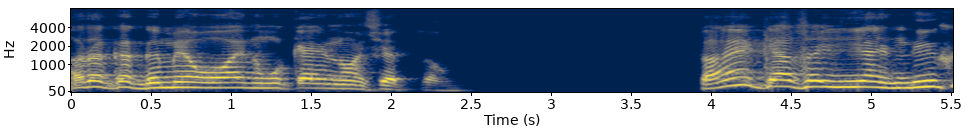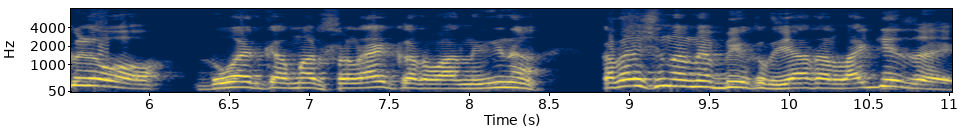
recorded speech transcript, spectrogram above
અરે કે ગમે હોય ને હું ક્યાંય ન છેતતો ત્યાં ક્યાં છે અહીંયા નીકળ્યો. દ્વારકા મારે સડાઈ કરવાની એને કૃષ્ણને બીક જયારે લાગી જાય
